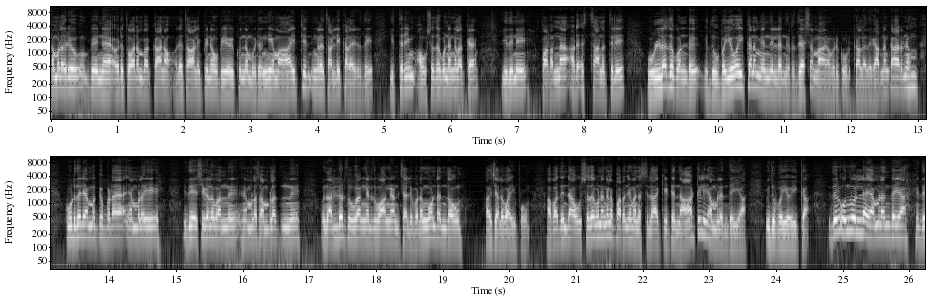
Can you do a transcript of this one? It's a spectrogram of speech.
നമ്മളൊരു പിന്നെ ഒരു തോരൻ വെക്കാനോ ഒരു താളിപ്പിനോ ഉപയോഗിക്കുന്ന മുരിങ്ങയുമായിട്ട് നിങ്ങൾ തള്ളിക്കളയരുത്. ഇത്രയും ഔഷധ ഗുണങ്ങളൊക്കെ ഇതിന് പഠന അടിസ്ഥാനത്തിൽ ഉള്ളത് കൊണ്ട് ഇത് ഉപയോഗിക്കണം എന്നുള്ള നിർദ്ദേശമാണ് അവർക്ക് കൊടുക്കാനുള്ളത്. കാരണം കാരണം കൂടുതൽ നമുക്ക് ഇവിടെ നമ്മൾ വിദേശികൾ വന്ന് നമ്മളെ ശമ്പളത്തിൽ നിന്ന് നല്ലൊരു തുക അങ്ങനെ വാങ്ങാൻ വെച്ചാൽ ഇവിടം കൊണ്ട് എന്താവും? അത് ചിലവായി പോകും അപ്പോൾ അതിന്റെ ഔഷധ ഗുണങ്ങൾ പറഞ്ഞ് മനസ്സിലാക്കിയിട്ട് നാട്ടിൽ നമ്മൾ എന്ത് ചെയ്യുക ഇത് ഉപയോഗിക്കുക ഇത് ഒന്നുമില്ല. നമ്മൾ എന്ത് ചെയ്യുക ഇത്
